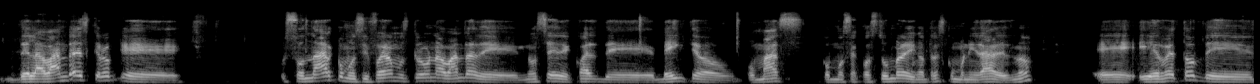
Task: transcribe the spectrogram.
de la banda es creo que sonar como si fuéramos, creo, una banda de, no sé, de cuál, de 20 o, más, como se acostumbra en otras comunidades, ¿no? Eh, y el reto de,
